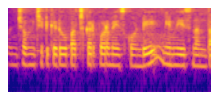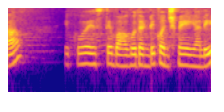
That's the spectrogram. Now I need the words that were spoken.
కొంచెం చిటికెడు పచ్చకర్పూరం వేసుకోండి నేను వేసినంత. ఎక్కువ వేస్తే బాగోదండి కొంచెమే వేయాలి.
